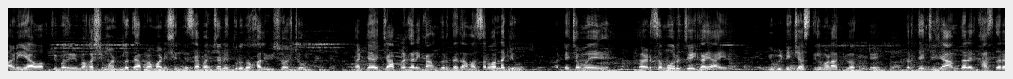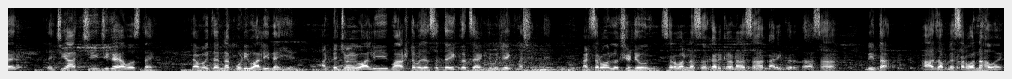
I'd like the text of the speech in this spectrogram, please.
आणि या बाबतीमध्ये मी मगाशी म्हटलं त्याप्रमाणे शिंदेसाहेबांच्या नेतृत्वाखाली विश्वास ठेवून कारण त्या ज्या प्रकारे काम करत आहेत आम्हा सर्वांना घेऊन आणि त्याच्यामुळे कारण समोर जे काही आहेत यू बी टीचे असतील म्हणा किंवा कुठे तर त्यांचे जे आमदार आहेत खासदार आहेत त्यांची आजची जी काही अवस्था आहे त्यामुळे त्यांना कोणी वाली नाही आहे आणि त्याच्यामुळे वाली महाराष्ट्रामध्ये सध्या एकच आहे ते म्हणजे एकनाथ शिंदे. कारण सर्वांना लक्ष ठेवून सर्वांना सहकार्य करणारा असा हा कार्यकर्ता असा हा नेता हा आज आपल्या सर्वांना हवा आहे.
